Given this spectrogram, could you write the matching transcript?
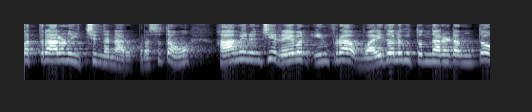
పత్రాలను ఇచ్చిందన్నారు. ప్రస్తుతం హామీ నుంచి రేవన్ ఇన్ఫ్రా వైదొలుగుతుందనడంతో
